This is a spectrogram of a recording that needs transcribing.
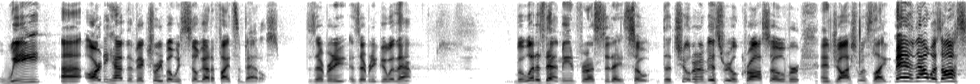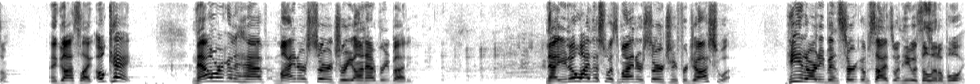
we uh, already have the victory, but we still got to fight some battles. Does everybody, is everybody good with that? But what does that mean for us today? So the children of Israel cross over, and Joshua's like, man, that was awesome. And God's like, okay, now we're going to have minor surgery on everybody. now, you know why this was minor surgery for Joshua? He had already been circumcised when he was a little boy.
